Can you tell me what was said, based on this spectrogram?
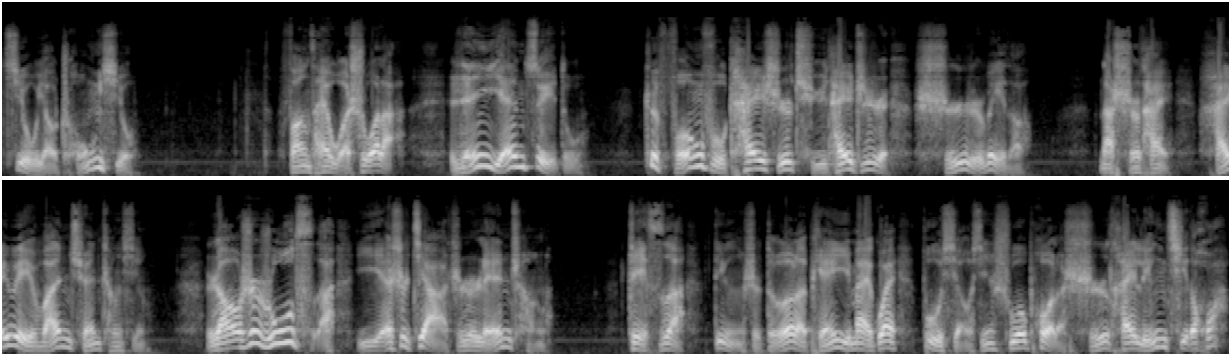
就要重修。方才我说了，人言最毒。这冯父开始取胎之日，时日未到，那石胎还未完全成型。饶是如此啊，也是价值连城了。这厮啊，定是得了便宜卖乖，不小心说破了石胎灵气的话。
